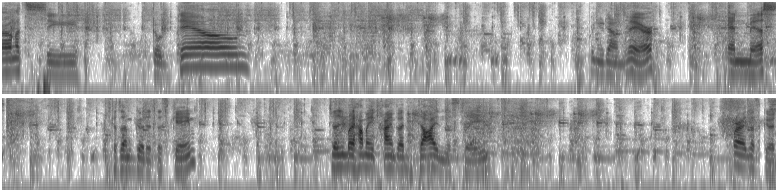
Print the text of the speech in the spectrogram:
Uh, let's see. Go down. Put you down there. And miss. Because I'm good at this game. Judging by how many times I've died in this stage. Alright, that's good.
